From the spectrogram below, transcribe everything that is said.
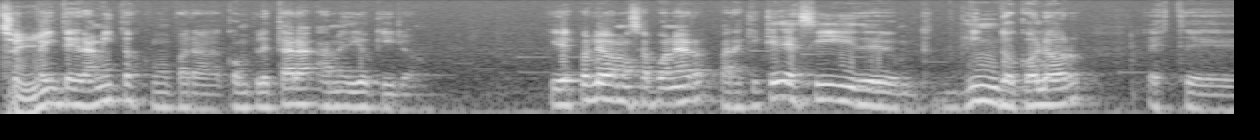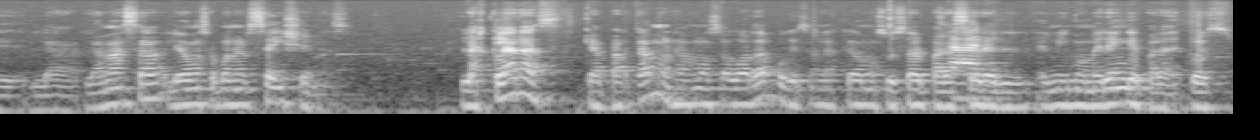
Sí. 20 gramitos como para completar a, a medio kilo. Y después le vamos a poner, para que quede así de lindo color, este, la, la masa, le vamos a poner 6 yemas. Las claras que apartamos las vamos a guardar porque son las que vamos a usar para Claro. hacer el, el mismo merengue, para después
